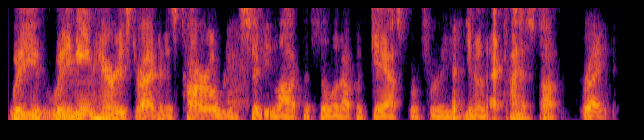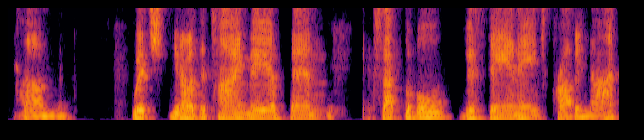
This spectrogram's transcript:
what do you what do you mean Harry's driving his car over to the city lot to fill it up with gas for free? You know, that kind of stuff. Right. Um, which, you know, at the time may have been acceptable. This day and age, probably not,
